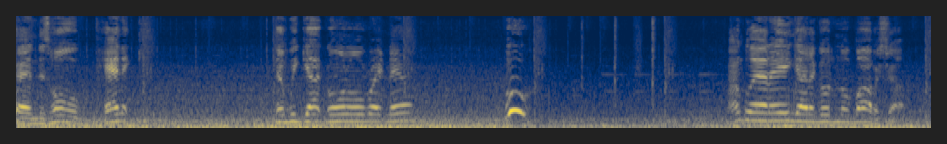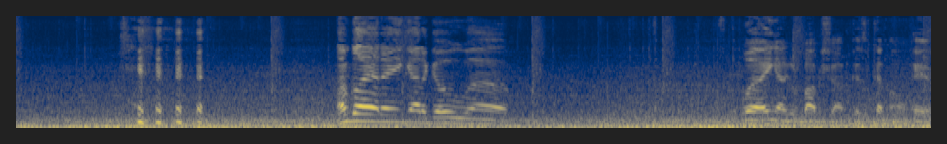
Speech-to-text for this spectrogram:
And this whole panic that we got going on right now, whoo! I'm glad I ain't got to go to no barbershop. I'm glad I ain't got to go. Uh, well, I ain't got to go to the barbershop because I cut my own hair.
